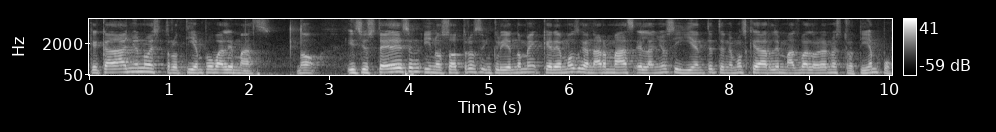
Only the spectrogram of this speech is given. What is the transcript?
que cada año nuestro tiempo vale más, ¿no? Y si ustedes y nosotros, incluyéndome, queremos ganar más el año siguiente, tenemos que darle más valor a nuestro tiempo.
